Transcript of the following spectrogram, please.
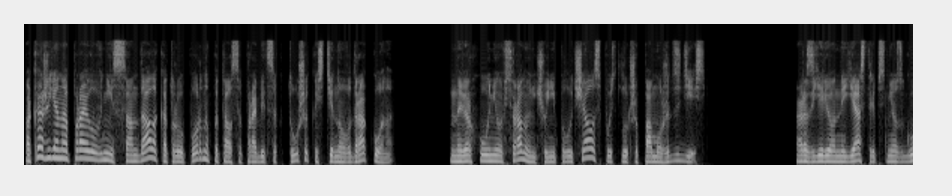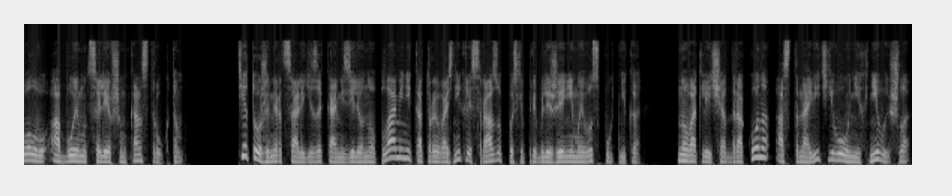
Пока же я направил вниз сандала, который упорно пытался пробиться к туше костяного дракона. Наверху у него все равно ничего не получалось, пусть лучше поможет здесь. Разъяренный ястреб снес голову обоим уцелевшим конструктам. Те тоже мерцали языками зеленого пламени, которые возникли сразу после приближения моего спутника. Но в отличие от дракона, остановить его у них не вышло.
